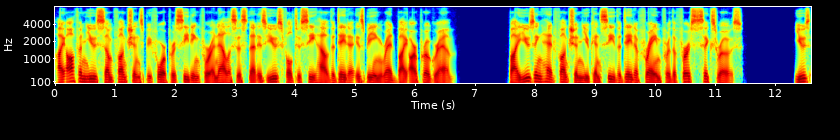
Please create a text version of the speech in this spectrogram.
I often use some functions before proceeding for analysis that is useful to see how the data is being read by our program. By using head function you can see the data frame for the first six rows. Use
